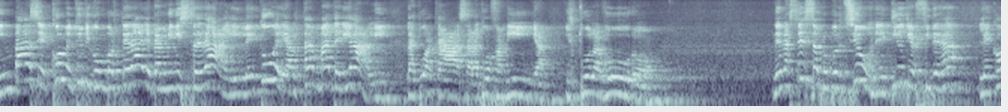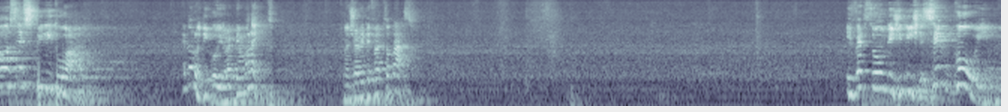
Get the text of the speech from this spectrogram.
in base a come tu ti comporterai ed amministrerai le tue realtà materiali, la tua casa, la tua famiglia, il tuo lavoro. Nella stessa proporzione Dio ti affiderà le cose spirituali. E non lo dico io, l'abbiamo letto. Non ci avete fatto caso. Il verso 11 dice, se voi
